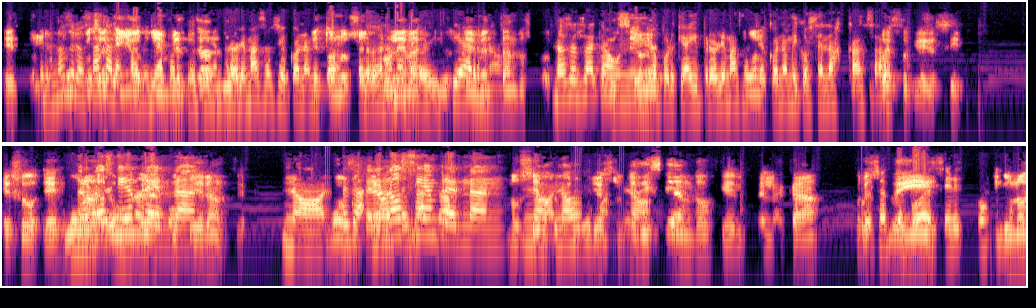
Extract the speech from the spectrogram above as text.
Pero no se lo saca a la familia porque tienen problemas socioeconómicos. No Perdóname, pero No se saca a un niño porque hay problemas socioeconómicos en las casas. Por supuesto que sí. Eso es una, pero no siempre, Hernán. No, pero no, siempre, Hernán. No siempre. No, por eso estoy diciendo que el, acá por eso te puedo decir uno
